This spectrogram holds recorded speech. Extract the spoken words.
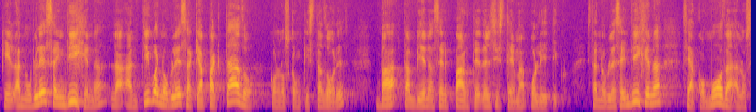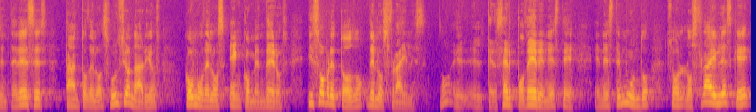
que la nobleza indígena, la antigua nobleza que ha pactado con los conquistadores, va también a ser parte del sistema político. Esta nobleza indígena se acomoda a los intereses tanto de los funcionarios como de los encomenderos y sobre todo de los frailes. El, tercer poder en este, en este mundo son los frailes que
